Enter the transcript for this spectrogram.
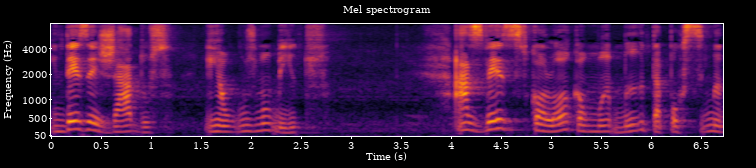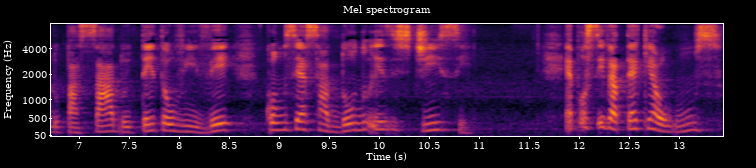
indesejados em alguns momentos. Às vezes colocam uma manta por cima do passado e tentam viver como se essa dor não existisse. É possível até que alguns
